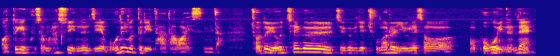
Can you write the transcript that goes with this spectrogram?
어떻게 구성을 할 수 있는지의 모든 것들이 다 나와 있습니다. 저도 이 책을 지금 이제 주말을 이용해서 어, 보고 있는데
